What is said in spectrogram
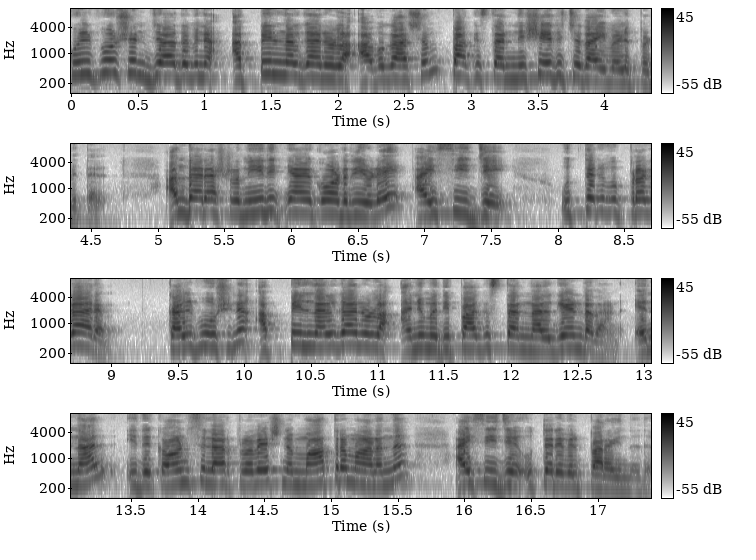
കുൽഭൂഷൺ ജാദവിന് അപ്പീൽ നൽകാനുള്ള അവകാശം പാകിസ്ഥാൻ നിഷേധിച്ചതായി വെളിപ്പെടുത്തൽ. അന്താരാഷ്ട്ര നീതിന്യായ കോടതിയുടെ ഐ സി ജെ ഉത്തരവ് പ്രകാരം കൽഭൂഷന് അപ്പീൽ നൽകാനുള്ള അനുമതി പാകിസ്ഥാൻ നൽകേണ്ടതാണ്. എന്നാൽ ഇത് കൗൺസിലർ പ്രവേശനം മാത്രമാണെന്ന് ഐ സി ജെ ഉത്തരവിൽ പറയുന്നത്.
